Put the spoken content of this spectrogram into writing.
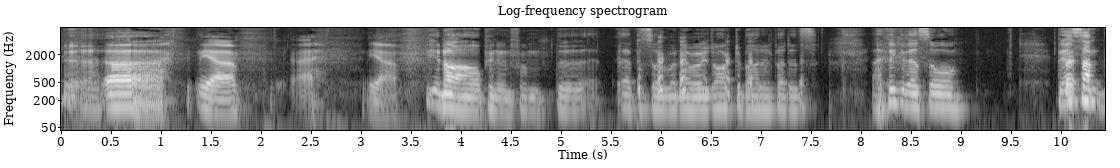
Uh, yeah. Uh, yeah. You know our opinion from the episode whenever we talked about it, but it's. I think there's so. There's but, some,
